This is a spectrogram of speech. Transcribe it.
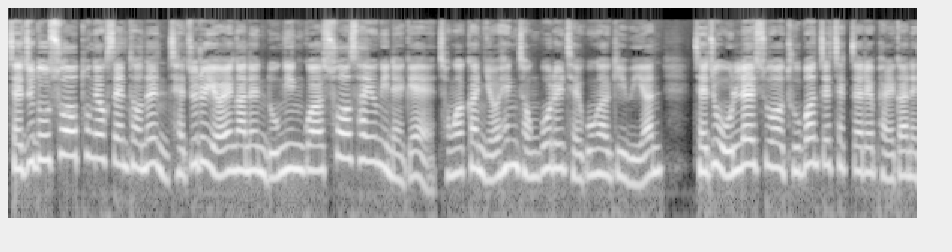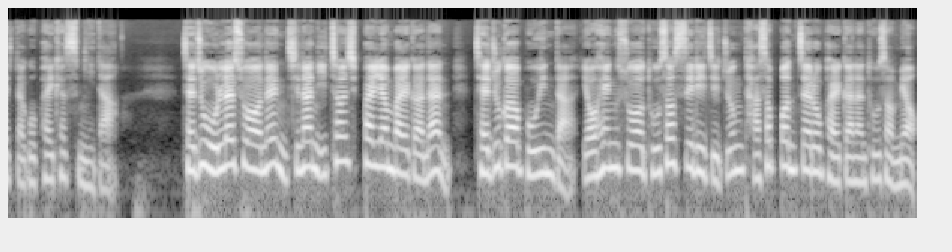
제주도 수어통역센터는 제주를 여행하는 농인과 수어 사용인에게 정확한 여행 정보를 제공하기 위한 제주 올레 수어 두 번째 책자를 발간했다고 밝혔습니다. 제주 올레수어는 지난 2018년 발간한 제주가 보인다 여행수어 도서 시리즈 중 다섯 번째로 발간한 도서며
